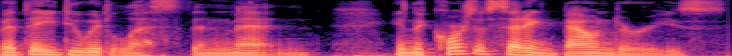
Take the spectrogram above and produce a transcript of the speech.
but they do it less than men. In the course of setting boundaries,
